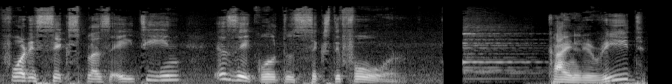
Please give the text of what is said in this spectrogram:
Forty-six plus eighteen is equal to sixty-four. Kindly read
